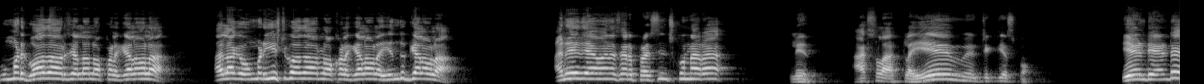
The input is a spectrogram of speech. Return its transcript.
ఉమ్మడి గోదావరి జిల్లాలో ఒకళ్ళు గెలవలా? అలాగే ఉమ్మడి ఈస్ట్ గోదావరిలో ఒకళ్ళు గెలవలా? ఎందుకు గెలవాలా? అనేది ఏమైనా సరే ప్రశ్నించుకున్నారా? లేదు. అసలు అట్లా ఏం చెక్ చేసుకోం. ఏంటి అంటే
